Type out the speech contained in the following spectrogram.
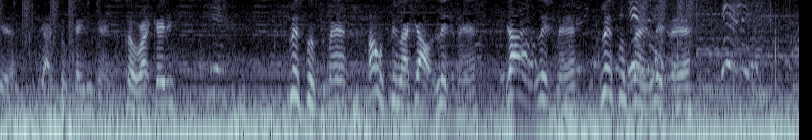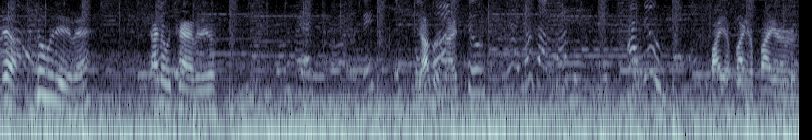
Yeah, we gotta show KD game the snow, right, KD? Yeah. Lit sister, man. I don't seem like y'all lit, man. Y'all ain't lit, man. Lit sister ain't lit, man. Yeah, two it is, man. I know what time it is. Y'all look nice. Got party? I do. Fire, fire, fire.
